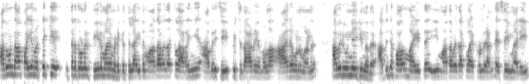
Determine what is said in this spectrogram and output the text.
അതുകൊണ്ട് ആ പയ്യൻ ഒറ്റയ്ക്ക് ഇത്തരത്തിലുള്ള ഒരു തീരുമാനം എടുക്കത്തില്ല. ഇത് മാതാപിതാക്കൾ അറിഞ്ഞ് അവർ ചെയ്യിപ്പിച്ചതാണ് എന്നുള്ള ആരോപണമാണ് അവർ ഉന്നയിക്കുന്നത്. അതിന്റെ ഭാഗമായിട്ട് ഈ മാതാപിതാക്കളായിട്ടുള്ള രണ്ട് എസ് ഐമാരെയും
